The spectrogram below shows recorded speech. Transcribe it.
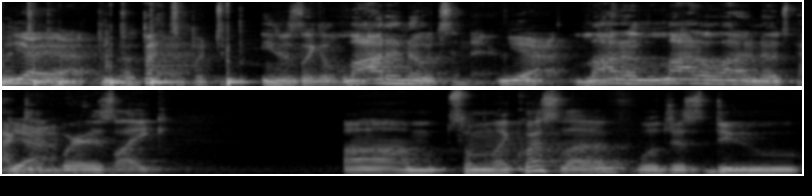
Yeah, yeah, doom, okay. doom, doom. you know, it's like a lot of notes in there. yeah. A lot of lot of lot of notes packed Yeah. in. Whereas like um someone like Questlove will just do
